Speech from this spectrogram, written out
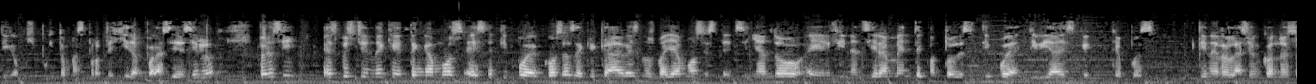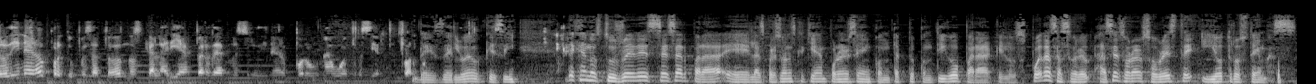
digamos, un poquito más protegida, por así decirlo. Pero sí, es cuestión de que tengamos este tipo de cosas, de que cada vez nos vayamos este, enseñando eh, financieramente con todo este tipo de actividades que, que pues tiene relación con nuestro dinero, porque pues a todos nos calaría perder nuestro dinero por una u otra cierta forma. Desde luego que sí. Déjanos tus redes, César, para eh, las personas que quieran ponerse en contacto contigo para que los puedas asesorar sobre este y otros temas.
